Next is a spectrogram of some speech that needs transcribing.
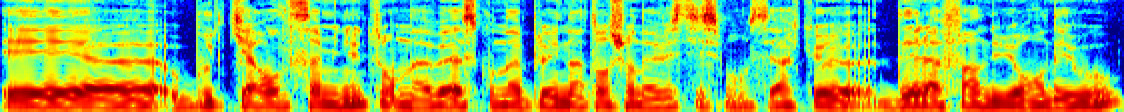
Et euh, au bout de 45 minutes, on avait ce qu'on appelait une intention d'investissement. C'est-à-dire que dès la fin du rendez-vous,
